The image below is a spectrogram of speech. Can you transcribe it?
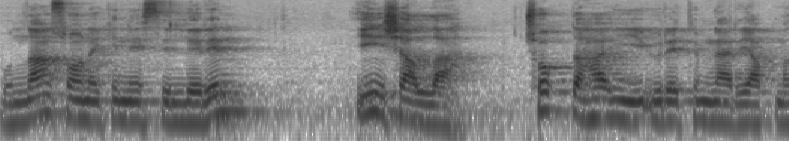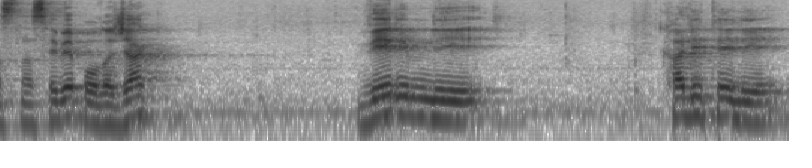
bundan sonraki nesillerin inşallah çok daha iyi üretimler yapmasına sebep olacak verimli, kaliteli,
